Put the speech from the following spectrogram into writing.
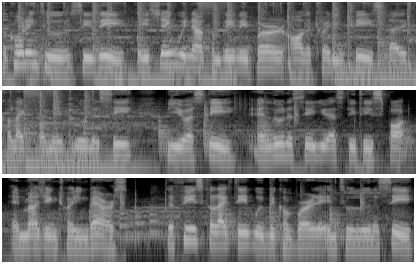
According to CZ, the exchange will now completely burn all the trading fees that it collects from its LUNC, BUSD, and LUNC USDT spot and margin trading bears. The fees collected will be converted into LUNC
